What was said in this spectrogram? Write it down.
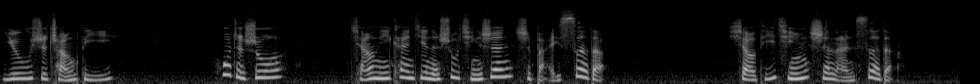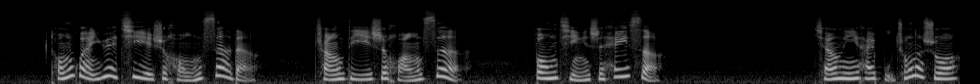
，U 是长笛，或者说。”强尼看见的竖琴声是白色的，小提琴是蓝色的，铜管乐器是红色的，长笛是黄色，风琴是黑色。强尼还补充的说：“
